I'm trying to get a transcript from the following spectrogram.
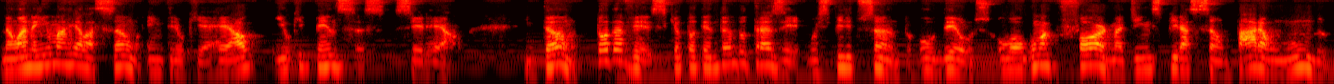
Não há nenhuma relação entre o que é real e o que pensas ser real. Então, toda vez que eu estou tentando trazer o Espírito Santo, ou Deus, ou alguma forma de inspiração para o mundo,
